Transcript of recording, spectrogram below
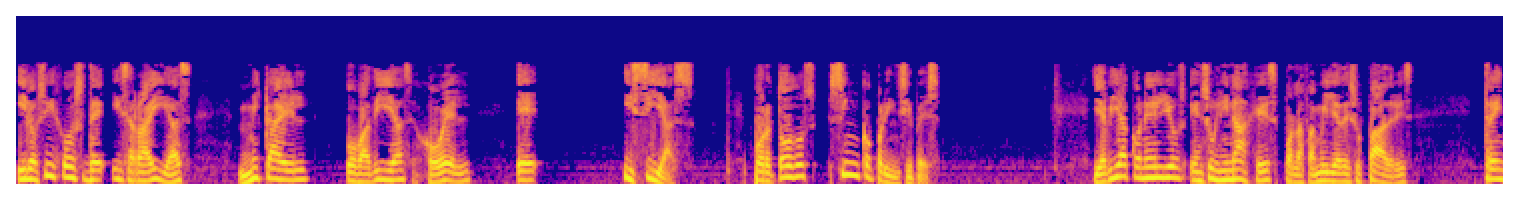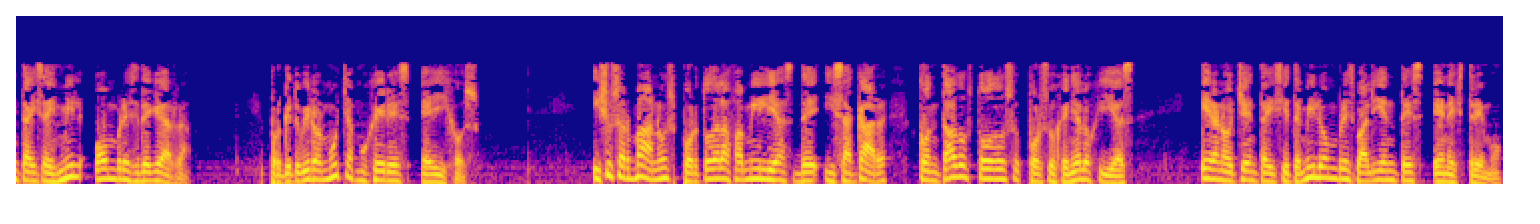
y los hijos de Israías, Micael, Obadías, Joel e Isías, por todos cinco príncipes. Y había con ellos en sus linajes, por la familia de sus padres, treinta y seis mil hombres de guerra, porque tuvieron muchas mujeres e hijos. Y sus hermanos, por todas las familias de Isaacar, contados todos por sus genealogías, eran ochenta y siete mil hombres valientes en extremo.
